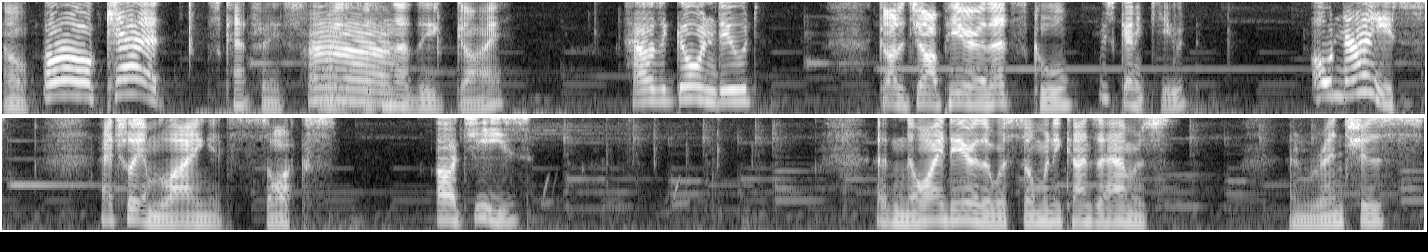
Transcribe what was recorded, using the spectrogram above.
Oh, Oh, cat. It's Catface. Ah. Wait, isn't that the guy? How's it going, dude? Got a job here. That's cool. He's kind of cute. Oh, nice. Actually, I'm lying. It sucks. Oh, jeez. I had no idea there was so many kinds of hammers. And wrenches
